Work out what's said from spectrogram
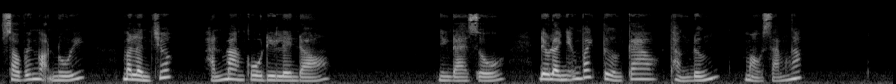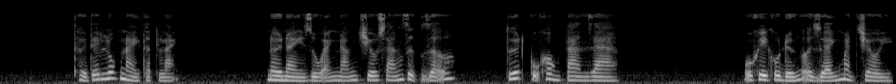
so với ngọn núi mà lần trước hắn mang cô đi lên đó. Nhưng đa số đều là những vách tường cao, thẳng đứng, màu xám ngắt. Thời tiết lúc này thật lạnh. Nơi này dù ánh nắng chiếu sáng rực rỡ, tuyết cũng không tan ra. Mỗi khi cô đứng ở dưới ánh mặt trời,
